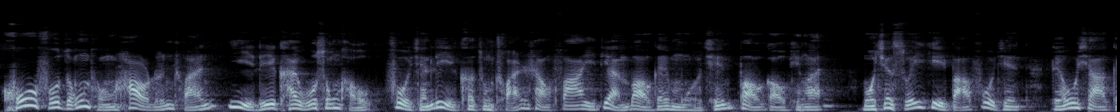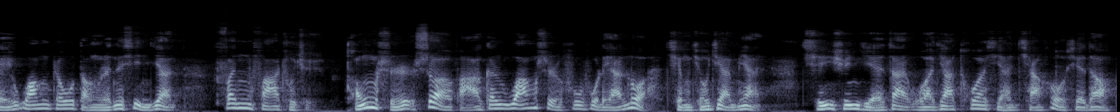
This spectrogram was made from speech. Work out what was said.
胡佛总统号轮船一离开吴淞口，父亲立刻从船上发一电报给母亲报告平安。母亲随即把父亲留下给汪周等人的信件分发出去，同时设法跟汪氏夫妇联络，请求见面。秦勋姐在我家脱险前后写道：“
